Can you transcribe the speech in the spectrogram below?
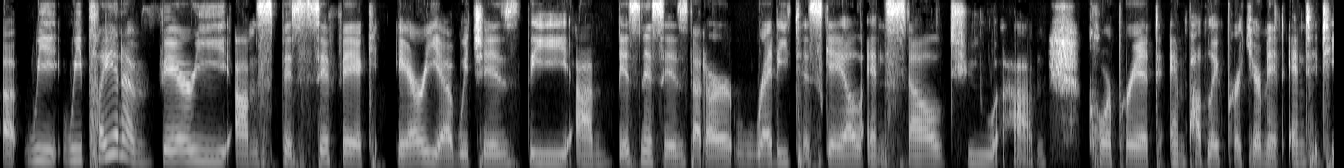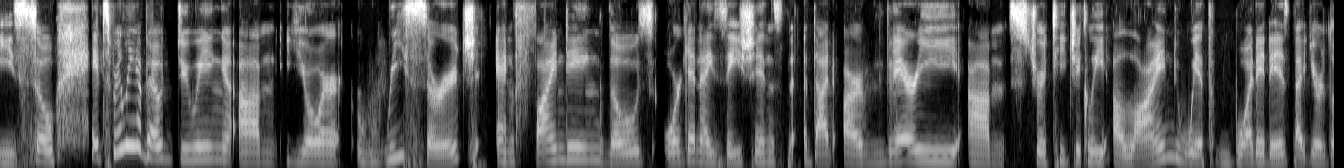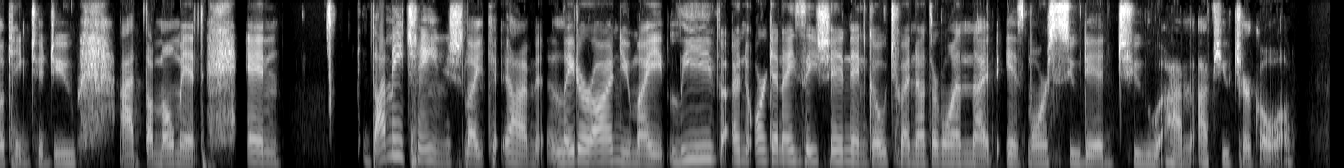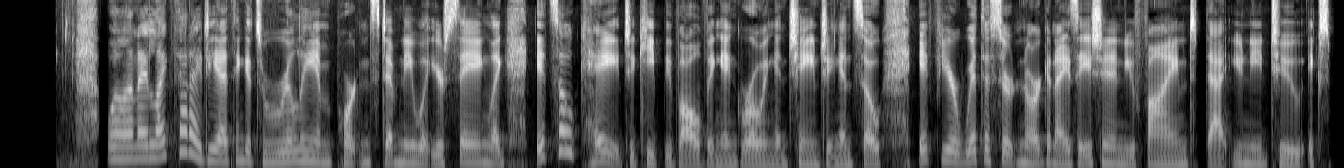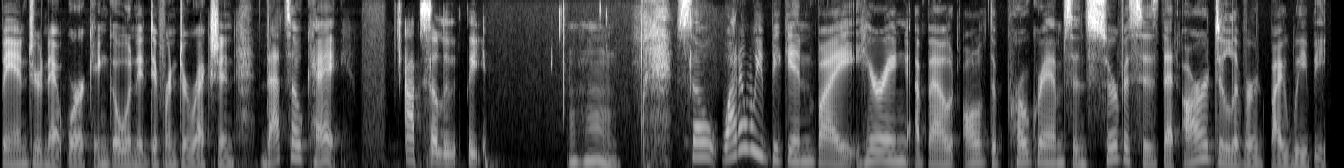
uh, we we play in a very um, specific area, which is the um, businesses that are ready to scale and sell to um, corporate and public procurement entities. So it's really about doing um, your research and finding those organizations that are very um, strategically aligned with what it is that you're looking to do at the moment. And that may change. Like um, later on, you might leave an organization and go to another one that is more suited to um, a future goal. Well, and I like that idea. I think it's really important, Stephanie, what you're saying. Like, it's okay to keep evolving and growing and changing. And so, if you're with a certain organization and you find that you need to expand your network and go in a different direction, that's okay. Absolutely. Mm-hmm. So, why don't we begin by hearing about all of the programs and services that are delivered by WEBE?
